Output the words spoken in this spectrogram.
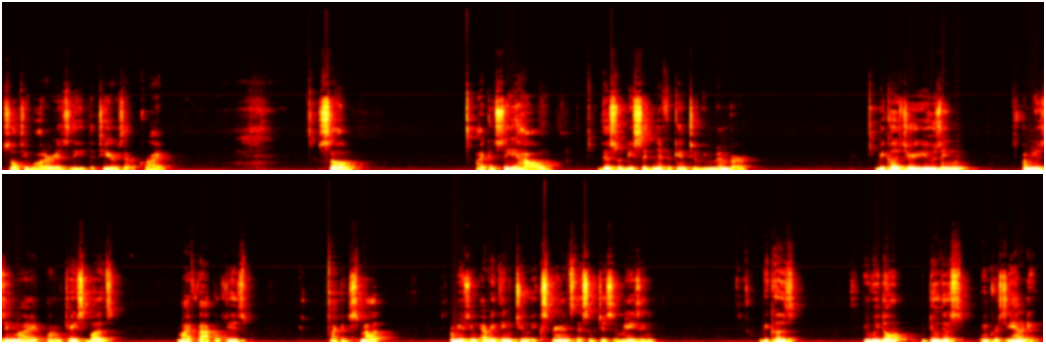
salty water is the the tears that were cried. So I could see how this would be significant to remember because you're using I'm using my um, taste buds, my faculties. I could smell it. I'm using everything to experience this, which is amazing because we don't do this in Christianity.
